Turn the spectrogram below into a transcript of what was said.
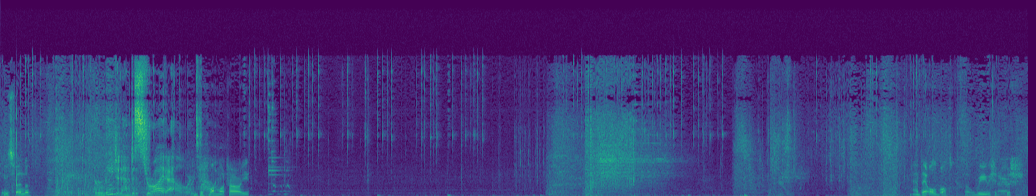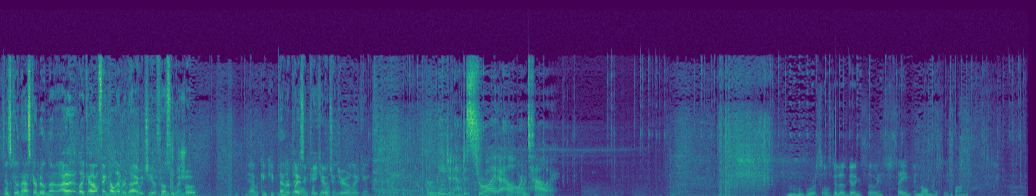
think it's fine though. The Legion have destroyed a Hellbourne Push tower. one more tower. east. And they're all bot, so we, we should Alright. push. Let's go onto the right NASCAR build. No, no, I like. I don't think I'll ever die with Geofrost with Wingbow. Sure. Yeah, we can keep Then replacing all PK with bot. Genjuro Laking. The Legion have destroyed a Hellbourne tower. Poor Soul Stealer is getting so insane, enormously farmed.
